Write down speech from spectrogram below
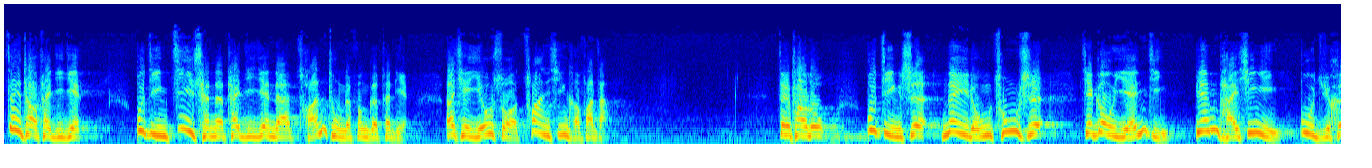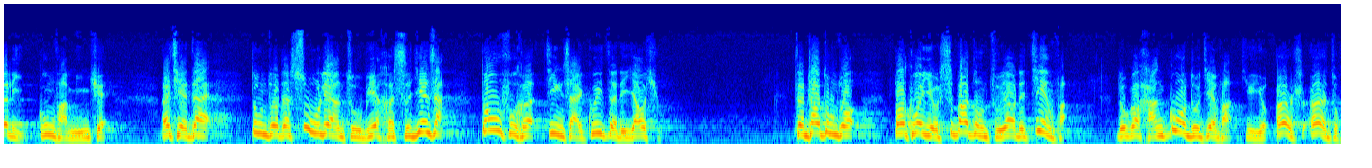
这套太极剑不仅继承了太极剑的传统的风格特点。而且有所创新和发展。这个套路不仅是内容充实、结构严谨、编排新颖、布局合理、功法明确，而且在动作的数量、组别和时间上都符合竞赛规则的要求。整套动作包括有十八种主要的剑法，如果含过渡剑法就有二十二种，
